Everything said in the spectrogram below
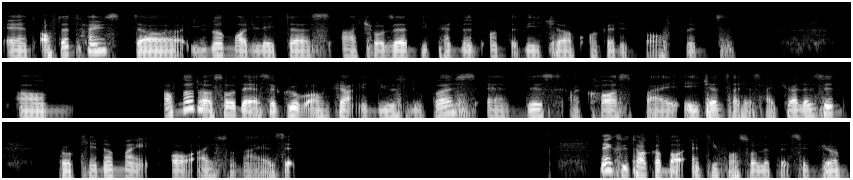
And oftentimes, the immunomodulators are chosen dependent on the nature of organ involvement. Um, of note also, there's a group of drug-induced lupus, and these are caused by agents such as hydralazine, procainamide, or isoniazid. Next, we talk about antiphospholipid syndrome.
